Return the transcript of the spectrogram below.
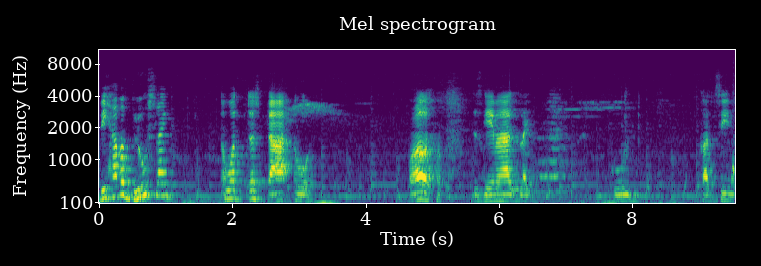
we have a blue slime. What does that oh wow this game has like cool cutscenes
